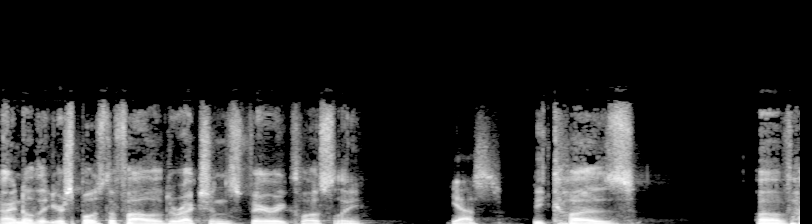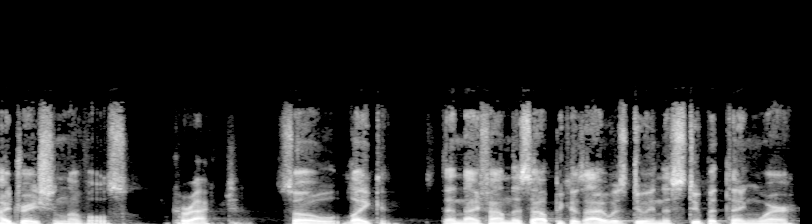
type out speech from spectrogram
I know that you're supposed to follow directions very closely Yes, because of hydration levels. correct. So like, and I found this out because I was doing this stupid thing where,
